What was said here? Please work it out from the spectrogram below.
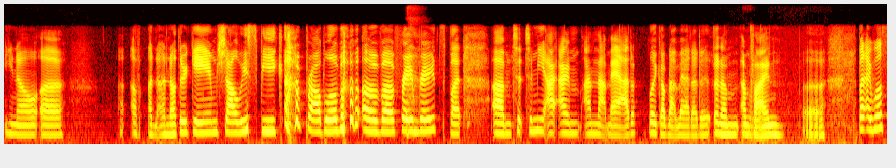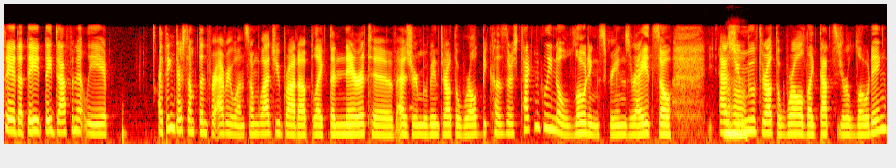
you know of an, another game, shall we speak, problem of uh, frame rates, but um, to, to me, I, I'm I'm not mad. Like I'm not mad at it, and I'm I'm fine. Uh, but I will say that they they definitely I think there's something for everyone. So I'm glad you brought up like the narrative as you're moving throughout the world because there's technically no loading screens, right? So as you move throughout the world, like that's your loading.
